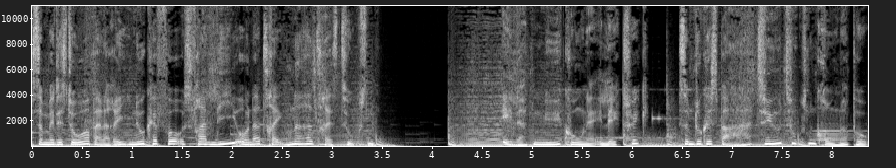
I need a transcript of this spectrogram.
som med det store batteri nu kan fås fra lige under 350.000. Eller den nye Kona Electric, som du kan spare 20.000 kroner på.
